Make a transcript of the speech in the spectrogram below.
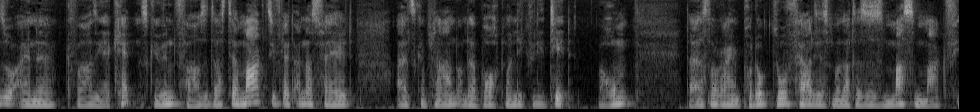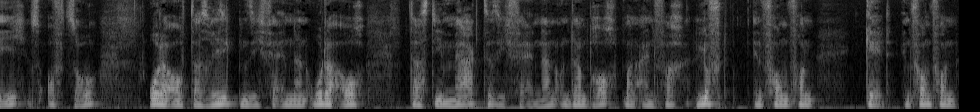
so eine quasi Erkenntnisgewinnphase, dass der Markt sich vielleicht anders verhält als geplant und da braucht man Liquidität. Warum? Da ist noch gar kein Produkt so fertig, dass man sagt, das ist massenmarktfähig, ist oft so. Oder auch, dass Risiken sich verändern oder auch, dass die Märkte sich verändern und dann braucht man einfach Luft in Form von Geld, in Form von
